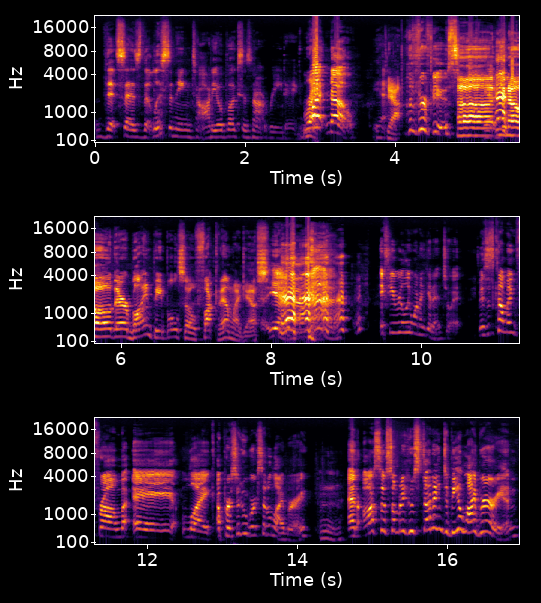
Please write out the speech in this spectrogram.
that says that listening to audiobooks is not reading. Right. What? No. Yeah. Yeah. Refuse. Uh, you know, they're blind people, so fuck them, I guess. Yeah. yeah. if you really want to get into it, this is coming from a like a person who works at a library Mm. and also somebody who's studying to be a librarian.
